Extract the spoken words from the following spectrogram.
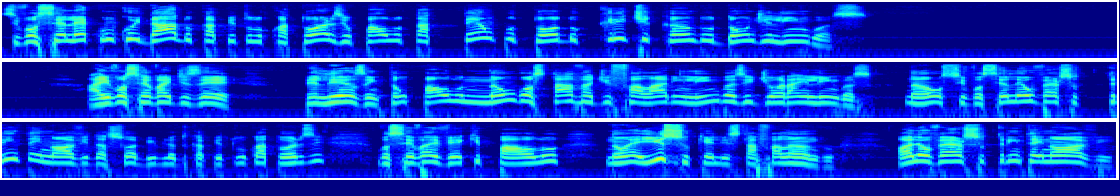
Se você ler com cuidado o capítulo 14, o Paulo está tempo todo criticando o dom de línguas. Aí você vai dizer, beleza, então Paulo não gostava de falar em línguas e de orar em línguas. Não, se você ler o verso 39 da sua Bíblia do capítulo 14, você vai ver que Paulo não é isso que ele está falando. Olha o verso 39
